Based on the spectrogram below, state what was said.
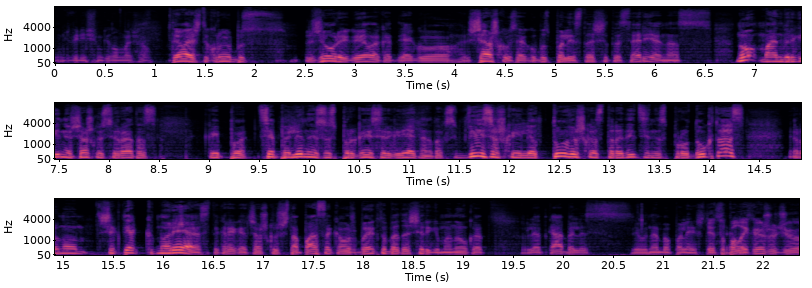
20 km mažiau. Tai va, iš tikrųjų bus žiauriai gaila, kad jeigu Šeškus, jeigu bus paleista šita serija, nes, nu, man Virginijus Šeškus yra tas kaip cepelinai su spirgais ir grėtinė, toks visiškai lietuviškas tradicinis produktas ir, nu, šiek tiek norėjęs tikrai, kad Šeškus šitą pasaką užbaigtų, bet aš irgi manau, kad Lietkabelis jau nebepaleis. Tai tu palaikai, žodžiu,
